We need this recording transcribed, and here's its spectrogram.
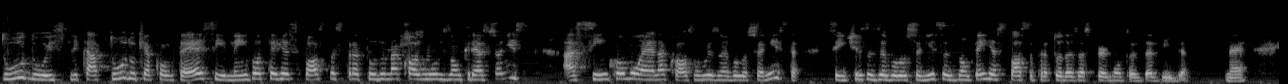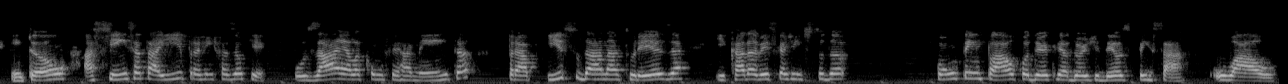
tudo, explicar tudo o que acontece e nem vou ter respostas para tudo na cosmovisão criacionista. Assim como é na cosmovisão evolucionista, cientistas evolucionistas não têm resposta para todas as perguntas da vida, né? Então, a ciência está aí para a gente fazer o quê? Usar ela como ferramenta para estudar a natureza e cada vez que a gente estuda, contemplar o poder criador de Deus e pensar, uau,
